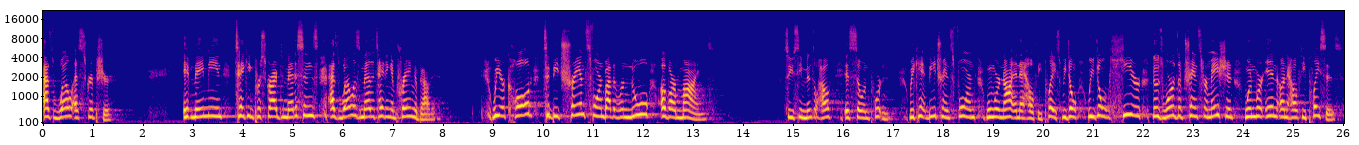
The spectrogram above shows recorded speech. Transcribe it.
as well as scripture. It may mean taking prescribed medicines as well as meditating and praying about it. We are called to be transformed by the renewal of our minds. So, you see, mental health is so important. We can't be transformed when we're not in a healthy place. We don't, we don't hear those words of transformation when we're in unhealthy places.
